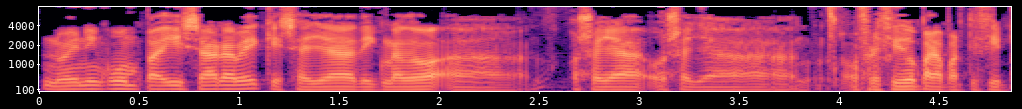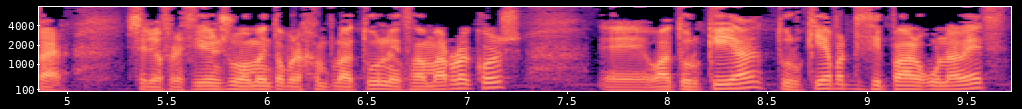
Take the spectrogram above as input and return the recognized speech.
no hay ningún país árabe que se haya dignado a, o se haya, haya ofrecido para participar. Se le ofreció en su momento, por ejemplo, a Túnez o a Marruecos eh, o a Turquía. Turquía ha participado alguna vez,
